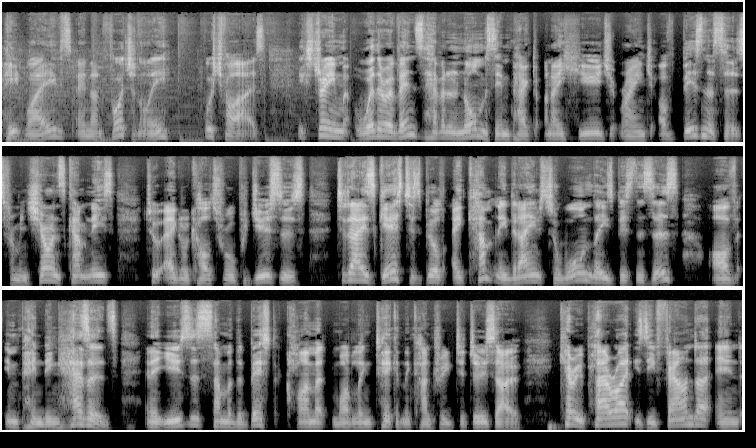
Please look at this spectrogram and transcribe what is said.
heat waves, and unfortunately, bushfires. Extreme weather events have an enormous impact on a huge range of businesses, from insurance companies to agricultural producers. Today's guest has built a company that aims to warn these businesses of impending hazards, and it uses some of the best climate modelling tech in the country to do so. Kerry Plowright is the founder and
